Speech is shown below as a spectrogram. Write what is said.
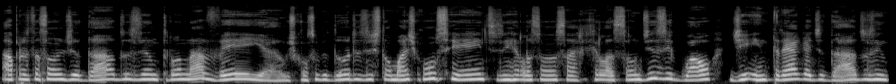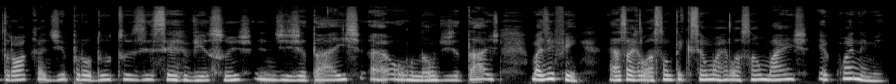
a proteção de dados entrou na veia. Os consumidores estão mais conscientes em relação a essa relação desigual de entrega de dados em troca de produtos e serviços digitais é, ou não digitais. Mas, enfim, essa relação tem que ser uma relação mais equânime.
